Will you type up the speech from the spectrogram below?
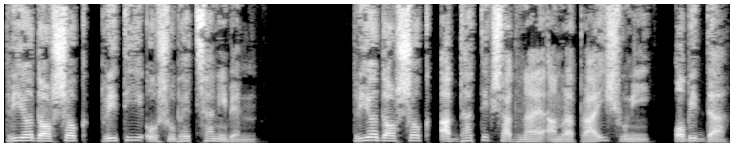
প্রিয় দর্শক, প্রীতি ও শুভেচ্ছা নিবেন। প্রিয় দর্শক, আধ্যাত্মিক সাধনায় আমরা প্রায়ই শুনি, অবিদ্যা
